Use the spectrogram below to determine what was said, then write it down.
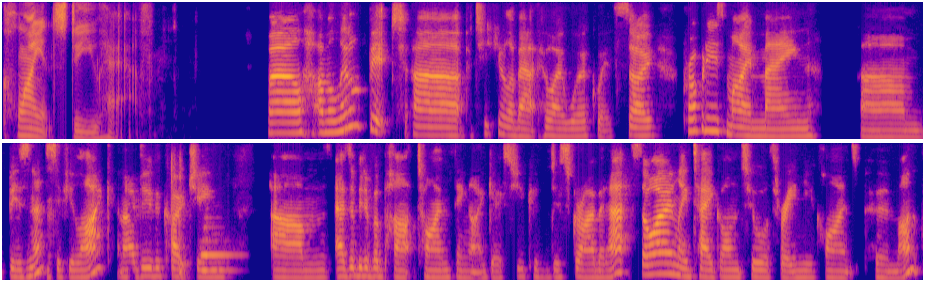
clients do you have? Well, I'm a little bit uh, particular about who I work with. So, property is my main um, business, if you like, and I do the coaching um, as a bit of a part time thing, I guess you could describe it at. So, I only take on two or three new clients per month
